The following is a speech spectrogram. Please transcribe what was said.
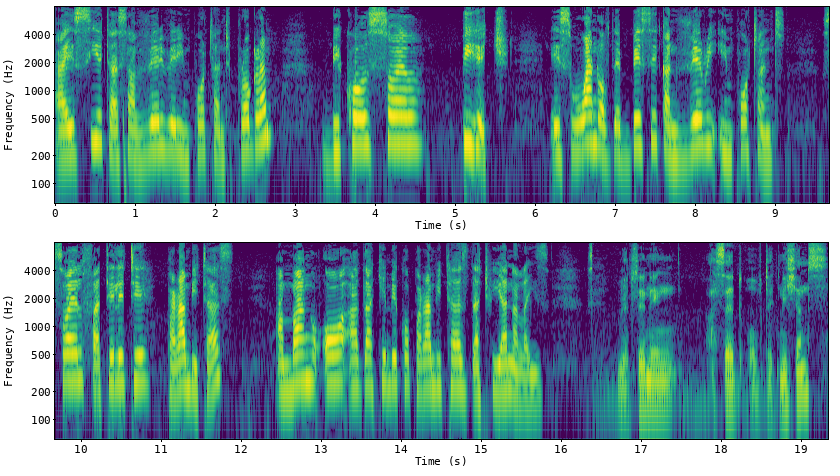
I see it as a very, very important program because soil pH is one of the basic and very important soil fertility parameters among all other chemical parameters that we analyze. We are training a set of technicians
